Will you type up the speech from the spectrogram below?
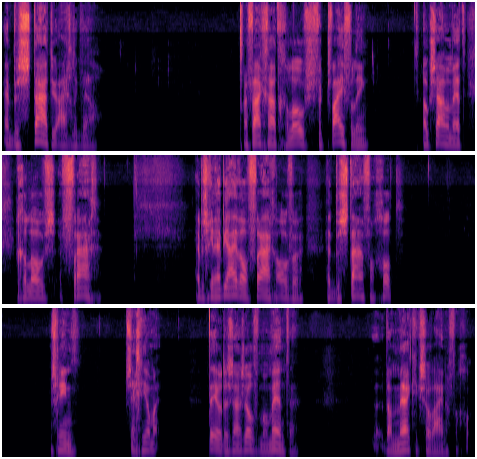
En bestaat u eigenlijk wel? En vaak gaat geloofsvertwijfeling ook samen met geloofsvragen. En misschien heb jij wel vragen over het bestaan van God. Misschien zeg je, joh, maar Theo, er zijn zoveel momenten. Dan merk ik zo weinig van God.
